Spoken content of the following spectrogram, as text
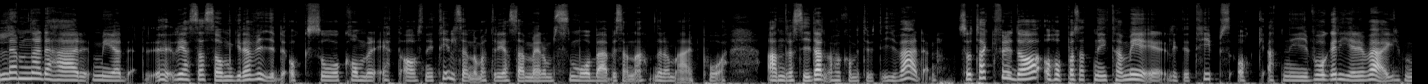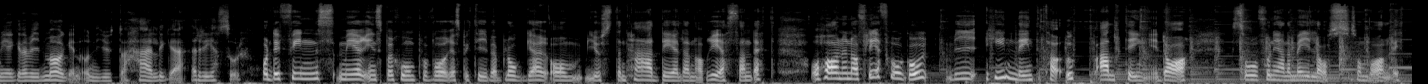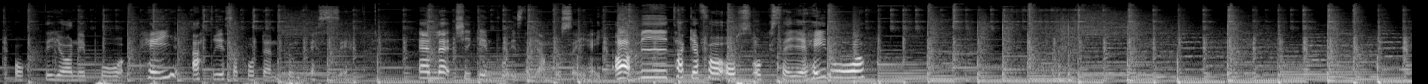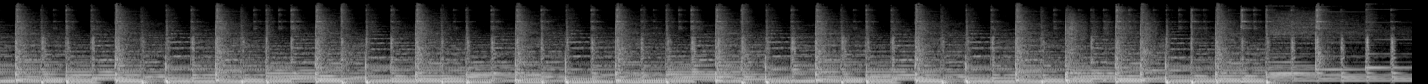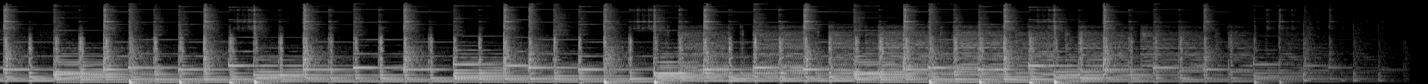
lämnar det här med resa som gravid och så kommer ett avsnitt till sen om att resa med de små bebisarna när de är på andra sidan och har kommit ut i världen. Så tack för idag och hoppas att ni tar med er lite tips och att ni vågar ge er iväg med gravidmagen och njuta härliga resor. Och det finns mer inspiration på våra respektive bloggar om just den här delen av resandet. Och har ni några fler frågor, vi hinner inte ta upp allting idag, så får ni gärna mejla oss som vanligt och det gör ni på hejatresapodden.se eller kika in på Instagram och säg hej. Ja, vi tackar för oss och säger hej då!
